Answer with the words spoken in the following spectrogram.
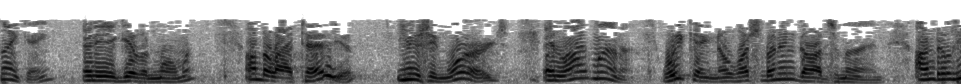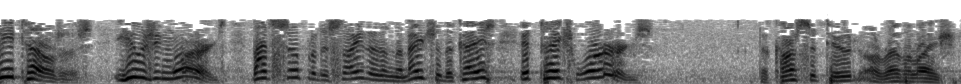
thinking in any given moment until I tell you, using words. In like manner, we can't know what's been in God's mind until He tells us using words. That's simply to say that in the nature of the case, it takes words to constitute a revelation.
